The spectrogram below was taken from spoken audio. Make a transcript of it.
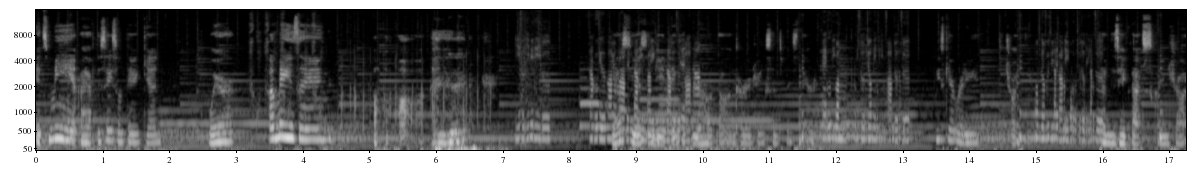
It's me! I have to say something again. We're amazing! Yes, yes indeed. Thank you for your heartfelt encouraging sentiments there. Please get ready to join me. Time to take that screenshot.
